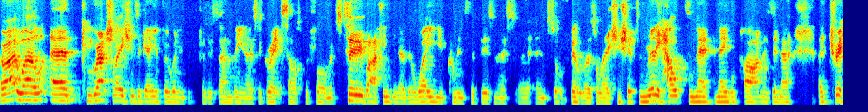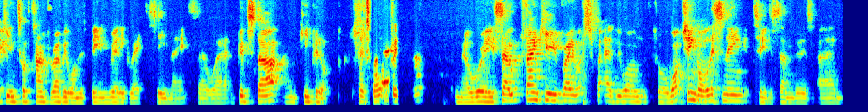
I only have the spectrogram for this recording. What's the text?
All right. Well, um, congratulations again for winning for December. You know, it's a great sales performance too. But I think you know the way you've come into the business uh, and sort of built those relationships and really helped and enable partners in a, a, tricky and tough time for everyone has been really great to see, mate. So uh, good start and keep it up. Thanks, mate. No worries. So, thank you very much for everyone for watching or listening to December's um,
